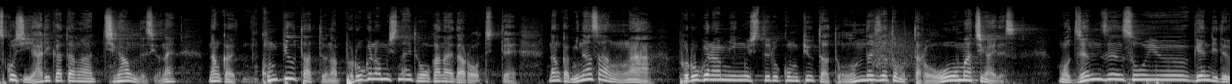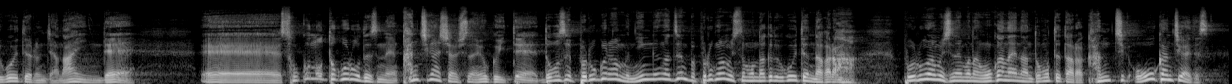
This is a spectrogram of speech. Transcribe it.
少しやり方が違うんですよね。なんかコンピューターっていうのはプログラムしないと動かないだろうって言ってなんか皆さんがプログラミングしてるコンピューターと同じだと思ったら大間違いです。もう全然そういう原理で動いてるんじゃないんでえー、そこのところをですね勘違いしちゃう人がよくいてどうせプログラム人間が全部プログラムしたものだけで動いてんだからプログラムしないものは動かないなんて思ってたら勘違大勘違いです。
